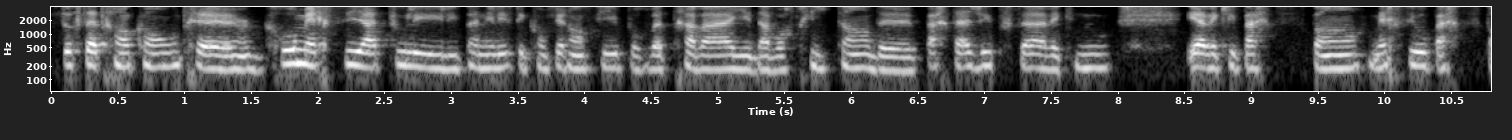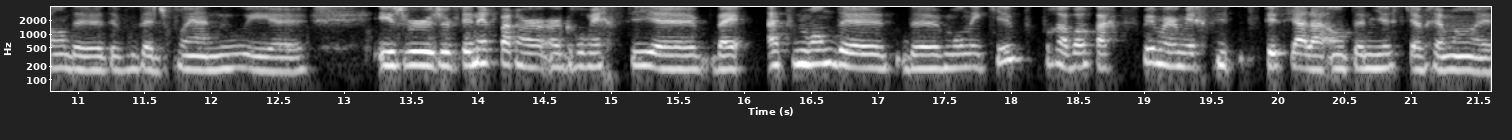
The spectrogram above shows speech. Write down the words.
sur cette rencontre. Euh, un gros merci à tous les, panélistes et conférenciers pour votre travail et d'avoir pris le temps de partager tout ça avec nous et avec les participants. Merci aux participants de, vous être joints à nous et et je veux, finir par un, gros merci euh, ben, à tout le monde de, mon équipe pour avoir participé, mais un merci spécial à Antonius qui a vraiment, euh,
